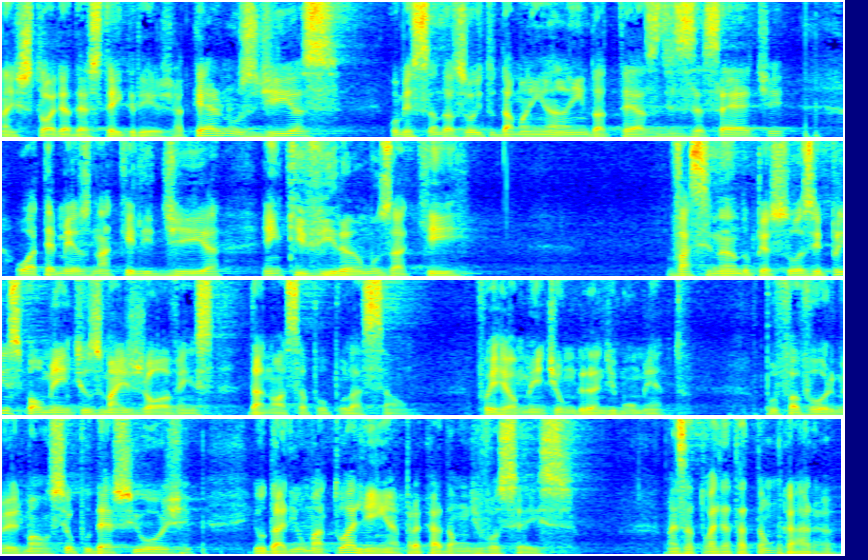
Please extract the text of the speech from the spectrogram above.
na história desta igreja. Quer nos dias, começando às 8 da manhã, indo até às 17, ou até mesmo naquele dia em que viramos aqui vacinando pessoas e principalmente os mais jovens da nossa população. Foi realmente um grande momento. Por favor, meu irmão, se eu pudesse hoje eu daria uma toalhinha para cada um de vocês. Mas a toalha está tão cara.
